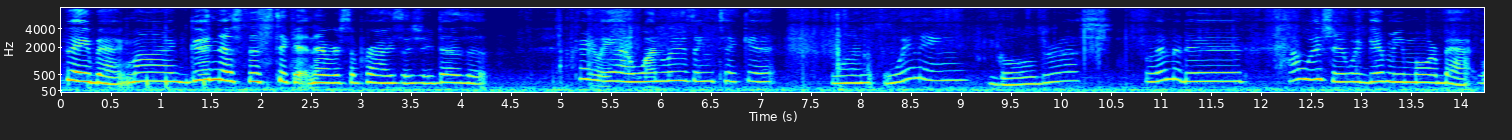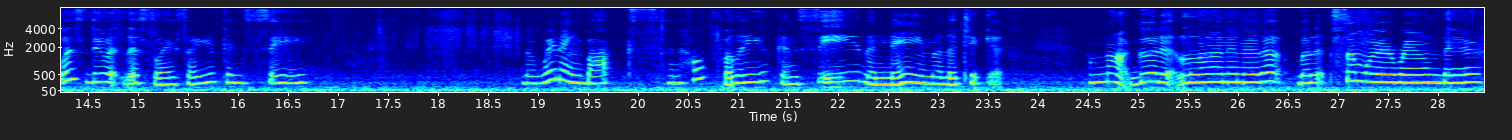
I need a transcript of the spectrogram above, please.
payback. My goodness, this ticket never surprises you, does it? Okay, we have one losing ticket, one winning Gold Rush Limited. I wish it would give me more back. Let's do it this way so you can see the winning box and hopefully you can see the name of the ticket. I'm not good at lining it up, but it's somewhere around there.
